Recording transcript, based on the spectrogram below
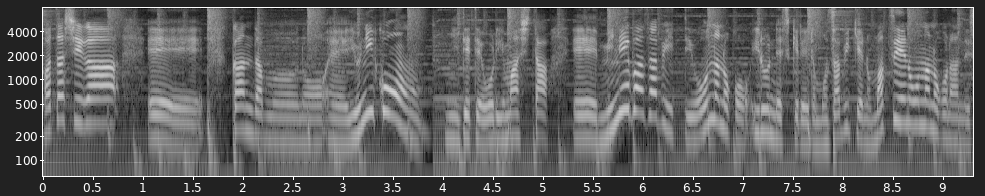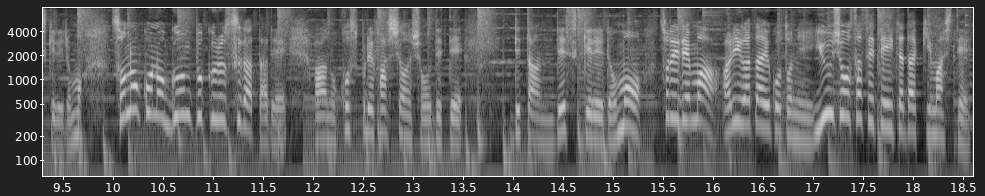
私が、えー、ガンダムの、えー、ユニコーンに出ておりました、えー、ミネバザビっていう女の子いるんですけれどもザビ家の末裔の女の子なんですけれどもその子の軍服姿であのコスプレファッションショー出て出たんですけれどもそれでまあありがたいことに優勝させていただきまして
